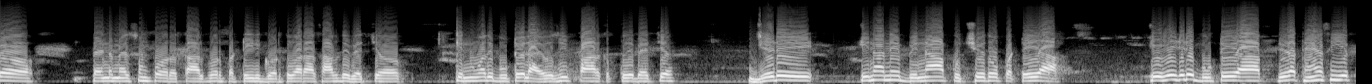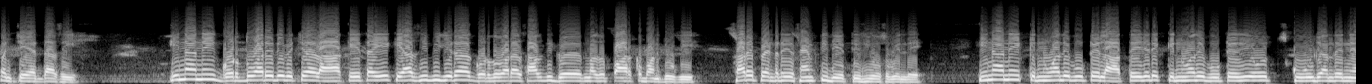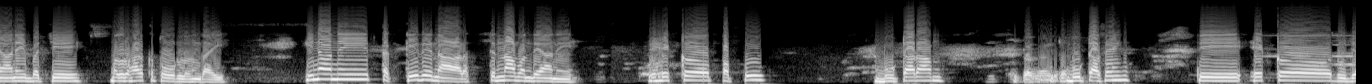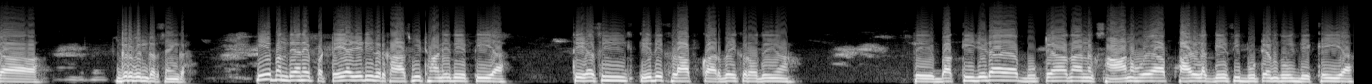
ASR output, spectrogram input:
ਪਿੰਡ ਮੈਸਮਪੁਰ, ਤਾਲਪੁਰ ਪੱਟੀ ਗੁਰਦੁਆਰਾ ਸਾਹਿਬ ਦੇ ਵਿੱਚ ਕਿੰਨੂਆਂ ਦੇ ਬੂਟੇ ਲਾਏ ਸੀ ਪਾਰਕ ਦੇ ਵਿੱਚ, ਜਿਹੜੇ ਇਹਨਾਂ ਨੇ ਬਿਨਾਂ ਪੁੱਛੇ ਤੋਂ ਪੱਟੇ ਆ, ਇਹ ਜਿਹੜੇ ਬੂਟੇ ਆ, ਜਿਹੜਾ ਥੈਂ ਸੀ, ਇਹ ਪੰਚਾਇਤ ਦਾ ਸੀ। ਇਹਨਾਂ ਨੇ ਗੁਰਦੁਆਰੇ ਦੇ ਵਿੱਚ ਲਾ ਕੇ ਤਾਂ ਇਹ ਕਿਹਾ ਸੀ ਵੀ ਜਿਹੜਾ ਗੁਰਦੁਆਰਾ ਸਾਹਿਬ ਦੀ ਗ- ਮਤਲਬ ਪਾਰਕ ਬਣ ਜੂਗੀ। ਸਾਰੇ ਪਿੰਡ ਨੇ ਸਹਿਮਤੀ ਦੇ ਦਿੱਤੀ ਸੀ ਉਸ ਵੇਲੇ। ਇਹਨਾਂ ਨੇ ਕਿੰਨੂਆਂ ਦੇ ਬੂਟੇ ਲਾਤੇ, ਜਿਹੜੇ ਕਿੰਨੂਆਂ ਦੇ ਬੂਟੇ ਸੀ, ਉਹ ਸਕੂਲ ਜਾਂਦੇ ਨਿਆਣੇ, ਬੱਚੇ, ਮਤਲਬ ਹਰ ਇੱਕ ਤੋੜ ਲੈਂਦਾ ਸੀ ਇਹਨਾਂ ਨੇ ਧੱਕੇ ਦੇ ਨਾਲ ਤਿੰਨਾਂ ਬੰਦਿਆਂ ਨੇ ਇੱਕ ਪੱਪੂ ਬੂਟਾ ਰਾਮ ਬੂਟਾ ਸਿੰਘ ਤੇ ਇੱਕ ਦੂਜਾ ਗੁਰਵਿੰਦਰ ਸਿੰਘ। ਇਹ ਬੰਦਿਆਂ ਨੇ ਪੱਟੇ ਆ, ਜਿਹੜੀ ਦਰਖਾਸਤ ਵੀ ਥਾਣੇ ਦੇ ਦਿੱਤੀ ਆ, ਤੇ ਅਸੀਂ ਇਹਦੇ ਖਿਲਾਫ ਕਾਰਵਾਈ ਕਰਾਉਂਦੇ ਆ। ਤੇ ਬਾਕੀ ਜਿਹੜਾ ਆ ਬੂਟਿਆਂ ਦਾ ਨੁਕਸਾਨ ਹੋਇਆ, ਫਲ ਲੱਗੇ ਸੀ, ਬੂਟਿਆਂ ਨੂੰ ਤੁਸੀਂ ਦੇਖਿਆ ਹੀ ਆ।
